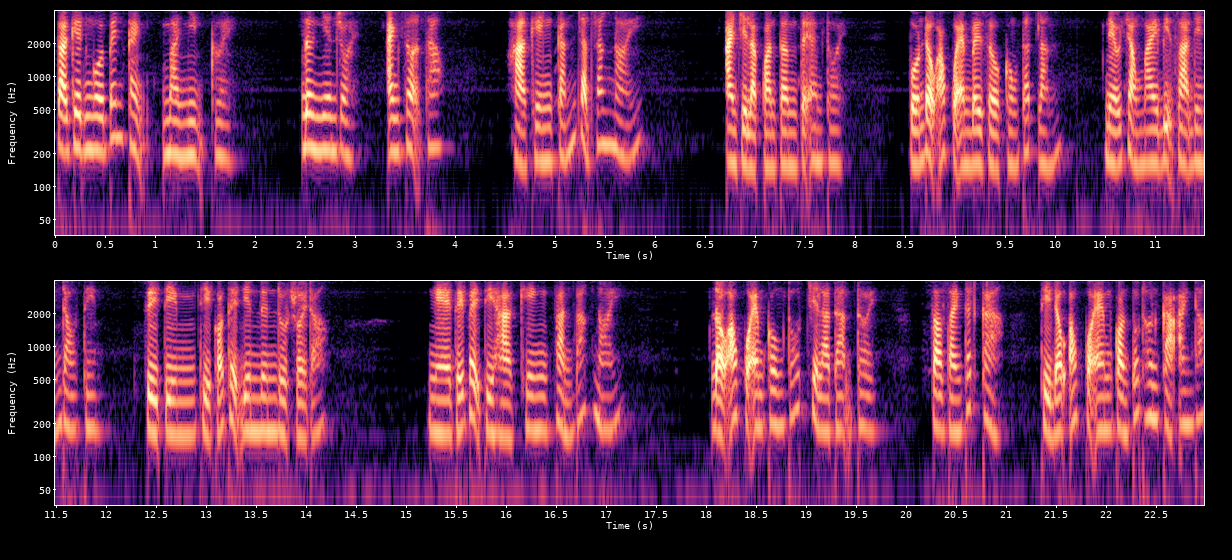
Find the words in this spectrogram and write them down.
Tạ Kiệt ngồi bên cạnh mà nhịn cười. Đương nhiên rồi, anh sợ sao? Hà Kinh cắn chặt răng nói. Anh chỉ là quan tâm tới em thôi. Vốn đầu óc của em bây giờ không tất lắm. Nếu chẳng may bị dọa đến đau tim, suy tim thì có thể điên lên được rồi đó. Nghe thấy vậy thì Hà Kinh phản bác nói. Đầu óc của em không tốt chỉ là tạm thời. So sánh tất cả thì đầu óc của em còn tốt hơn cả anh đó.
